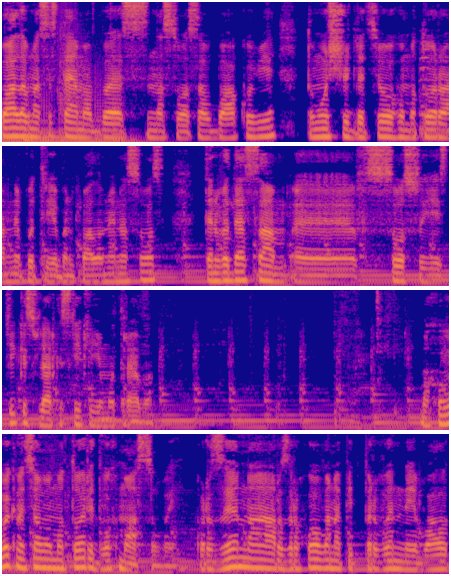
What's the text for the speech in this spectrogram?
Паливна система без насоса в бакові, тому що для цього мотора не потрібен паливний насос. ТНВД сам е, всосує стільки солярки, скільки йому треба. Маховик на цьому моторі двохмасовий. Корзина розрахована під первинний вал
